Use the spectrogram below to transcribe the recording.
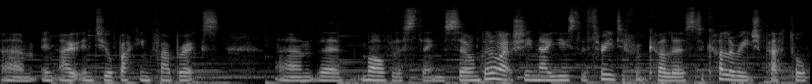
um, in, out into your backing fabrics. Um, they're marvellous things. So I'm going to actually now use the three different colours to colour each petal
